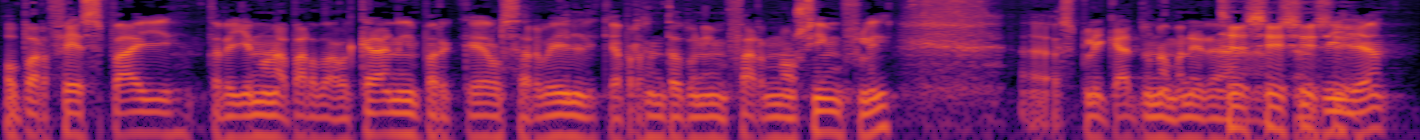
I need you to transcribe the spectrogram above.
o per fer espai traient una part del crani perquè el cervell que ha presentat un infart no s'infli, eh, explicat d'una manera sí, sí, senzilla. Sí, sí.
